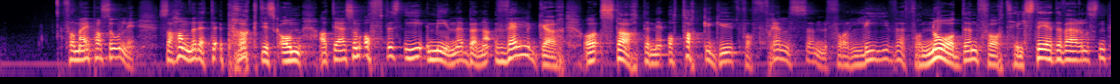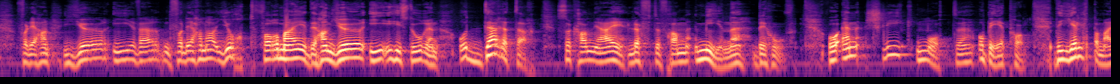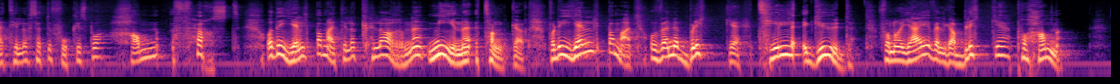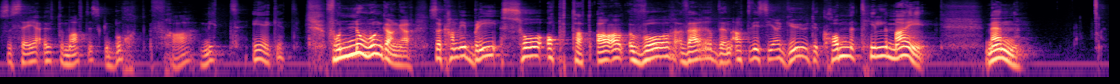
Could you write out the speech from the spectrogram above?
For meg personlig så handler dette praktisk om at jeg som oftest i mine bønner velger å starte med å takke Gud for frelsen, for livet, for nåden, for tilstedeværelsen, for det han gjør i verden, for det han har gjort for meg, det han gjør i historien. Og deretter så kan jeg løfte fram mine behov. Og en slik måte å be på, det hjelper meg til å sette fokus på ham først. Og det hjelper meg til å klarne mine tanker. For det hjelper meg å vende blikket til Gud. For når jeg velger blikket på ham, så ser jeg automatisk bort fra mitt eget. For noen ganger så kan vi bli så opptatt av vår verden at vi sier 'Gud, kom til meg'. Men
